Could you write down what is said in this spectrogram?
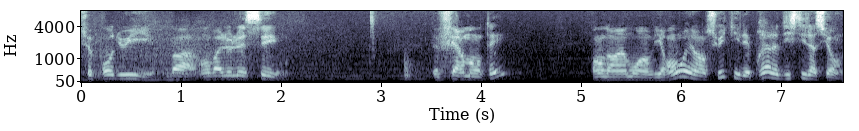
Ce produit, bah, on va le laisser fermenter pendant un mois environ et ensuite il est prêt à la distillation.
